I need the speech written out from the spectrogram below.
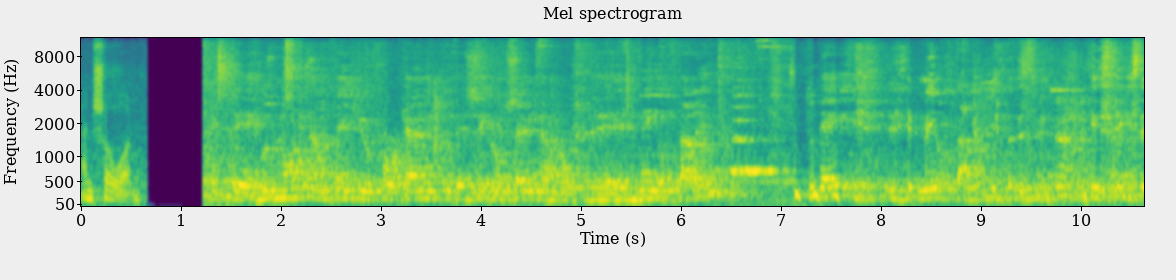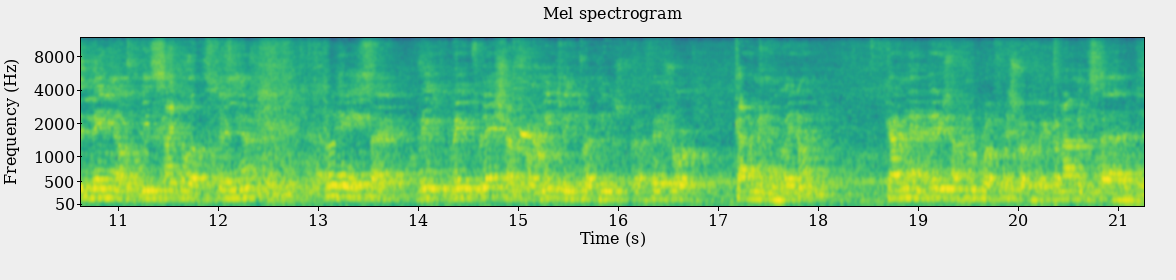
and so on. Uh, good morning and thank you for coming to the second seminar eh, of the May of Talent. Today, May of Talent is, is the name of this cycle of seminars. Today it's a great, great pleasure for me to introduce Professor Carmen Herrero. Carmen Herrero is a full professor of economics at the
